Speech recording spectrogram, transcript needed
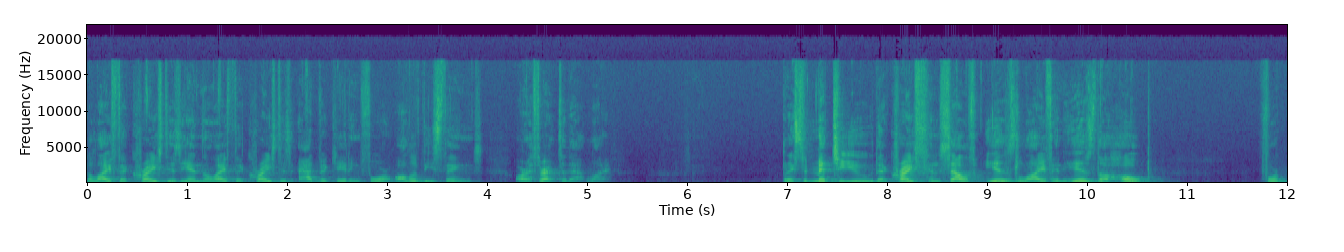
the life that Christ is in, the life that Christ is advocating for, all of these things are a threat to that life. But I submit to you that Christ himself is life and is the hope for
